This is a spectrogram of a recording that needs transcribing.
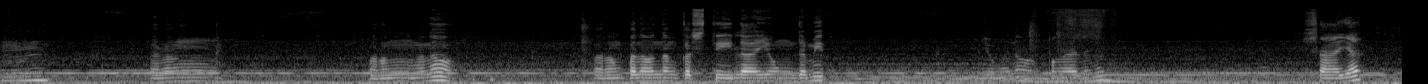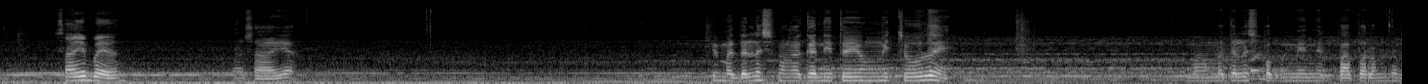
Hmm. Parang parang ano parang panahon ng Kastila yung damit. Yung ano, ang pangalan nun? Saya? Saya ba yun? Ah, saya. Kasi madalas mga ganito yung itsura eh. Madalas pag may nagpaparamdam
